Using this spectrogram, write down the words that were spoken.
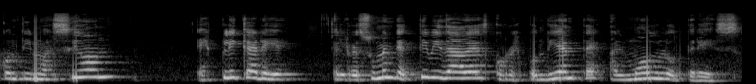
continuación, explicaré el resumen de actividades correspondiente al módulo 3.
